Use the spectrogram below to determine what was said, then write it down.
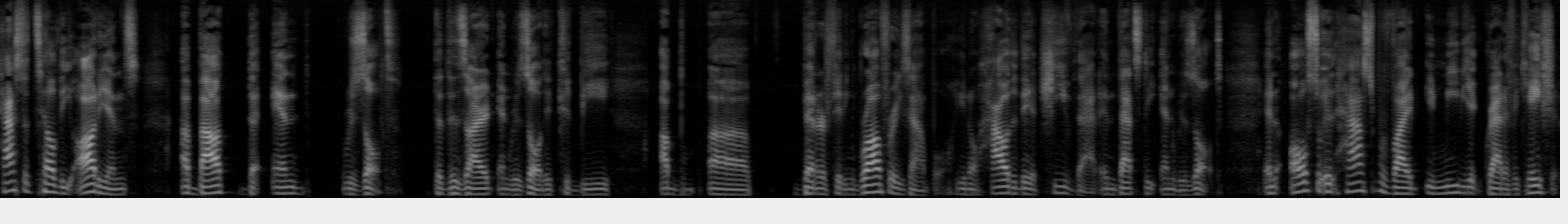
has to tell the audience about the end result, the desired end result. It could be a, a better fitting bra, for example. You know, how did they achieve that? And that's the end result. And also, it has to provide immediate gratification.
